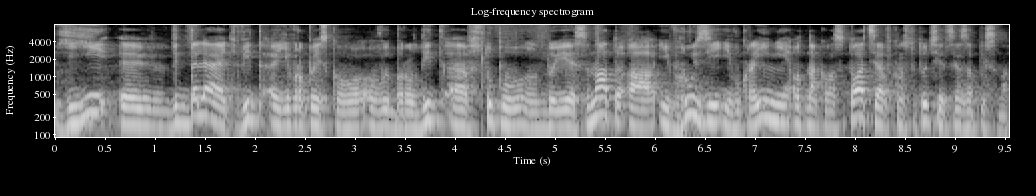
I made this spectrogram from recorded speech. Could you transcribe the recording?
її е, віддаляють від е, європейського вибору, від е, вступу до ЄС і НАТО. А і в Грузії, і в Україні однакова ситуація в Конституції це записано.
